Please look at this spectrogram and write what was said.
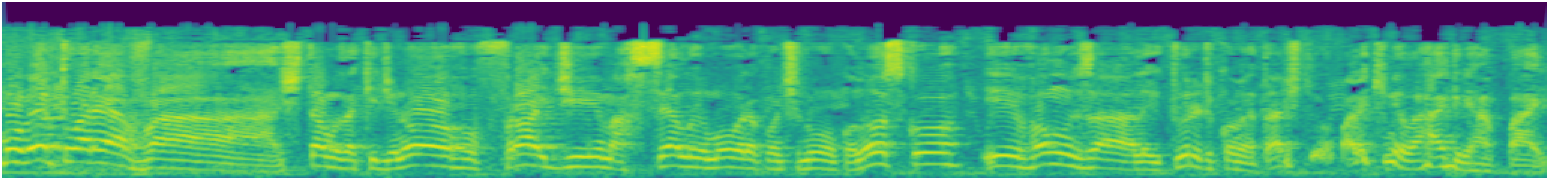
Momento Areva! Estamos aqui de novo, Freud, Marcelo e Moura continuam conosco e vamos à leitura de comentários. Que, olha que milagre, rapaz!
